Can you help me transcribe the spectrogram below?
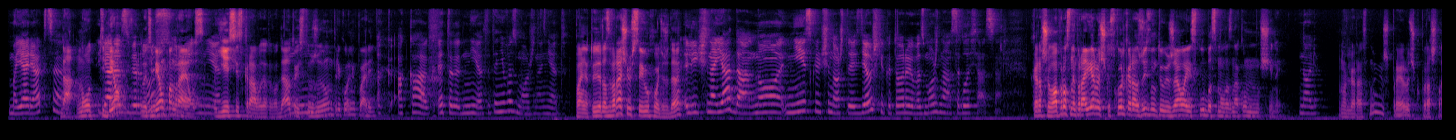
Моя реакция? Да, но вот Я тебе, он, но тебе он понравился. нет. Есть искра вот этого, да? То есть ты Ну. уже он прикольный парень. А, а как? Это нет, это невозможно, нет. Понятно, ты разворачиваешься и уходишь, да? Лично я, да, но не исключено, что есть девушки, которые, возможно, согласятся. Хорошо, вопрос на проверочку. Сколько раз в жизни ты уезжала из клуба с малознакомым мужчиной? Ноль. Ноль раз. Ну, видишь, проверочку прошла.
